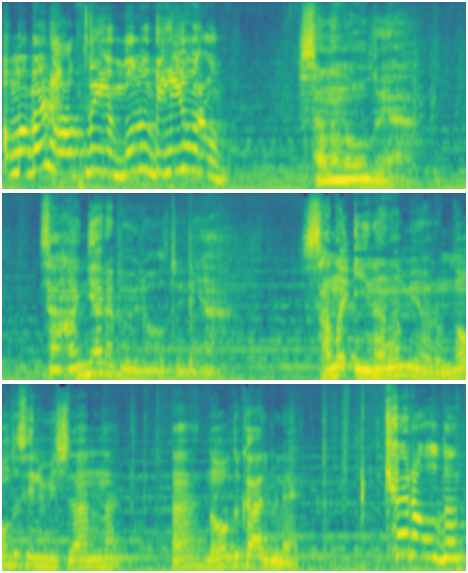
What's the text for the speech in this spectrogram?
Ama ben haklıyım bunu biliyorum. Sana ne oldu ya? Sen hangi ara böyle oldun ya? Sana inanamıyorum. Ne oldu senin vicdanına? Ha? Ne oldu kalbine? Kör oldum.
